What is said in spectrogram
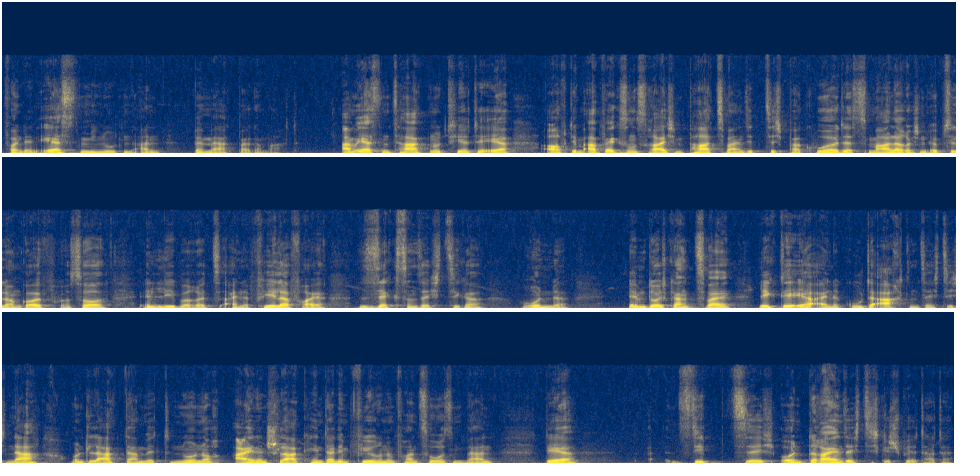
von den ersten Minuten an bemerkbar gemacht. Am ersten Tag notierte er auf dem abwechslungsreichen Par 72 Parcours des malerischen Y Golf Resort in Liberec eine fehlerfreie 66er Runde. Im Durchgang 2 legte er eine gute 68 nach und lag damit nur noch einen Schlag hinter dem führenden Franzosen Bern, der 70 und 63 gespielt hatte.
